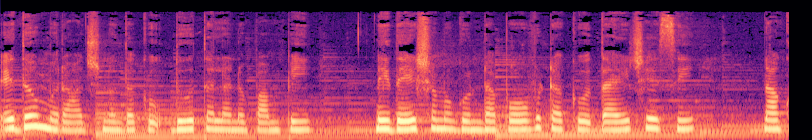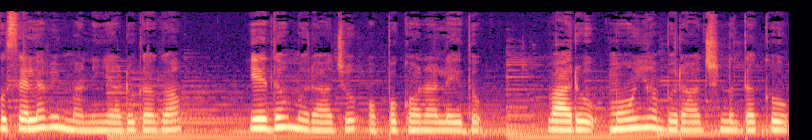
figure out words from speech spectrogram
ఎదోము రాజునుదకు దూతలను పంపి నీ దేశము గుండా పోవుటకు దయచేసి నాకు సెలవిమ్మని అడుగగా ఎదోము రాజు ఒప్పుకొనలేదు. వారు మోయాబు రాజునుద్దకు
